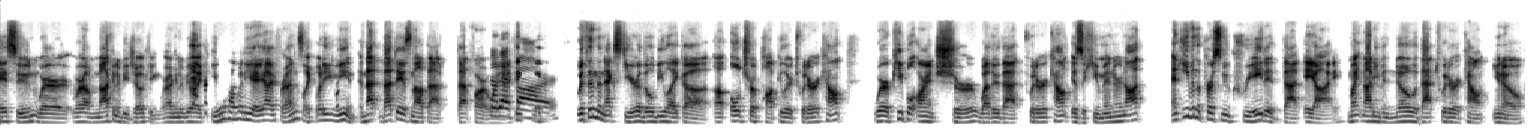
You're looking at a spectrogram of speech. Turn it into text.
day soon where where i'm not going to be joking where i'm going to be like you don't have any ai friends like what do you mean and that that day is not that that far away Not that i think like, far. within the next year there'll be like a, a ultra popular twitter account where people aren't sure whether that twitter account is a human or not and even the person who created that ai might not even know that twitter account you know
